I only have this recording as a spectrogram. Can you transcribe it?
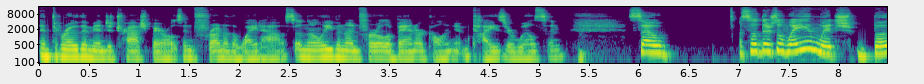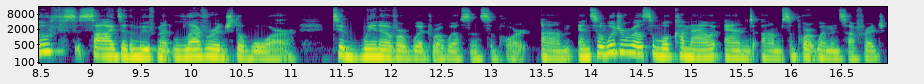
and throw them into trash barrels in front of the White House, and they'll even unfurl a banner calling him Kaiser Wilson. So so there's a way in which both sides of the movement leverage the war to win over Woodrow Wilson's support. Um, and so Woodrow Wilson will come out and um, support women's suffrage.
